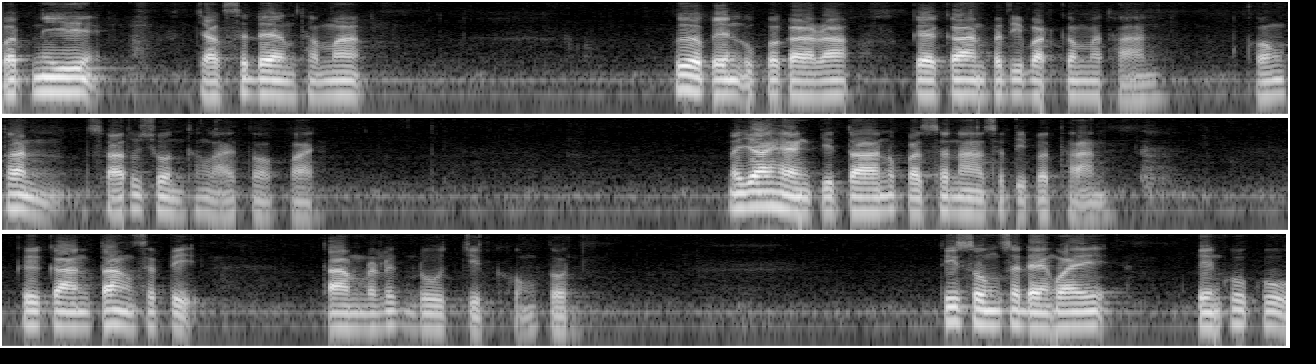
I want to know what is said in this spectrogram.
บัดนี้จากแสดงธรรมะ เพื่อเป็นอุปการะแก่การปฏิบัติกรรมฐานของท่านสาธุชนทั้งหลายต่อไปนัยยะแห่งจิตานุปัสสนาสติปัฏฐาน คือการตั้งสติตามระลึกดูจิตของตน ที่ทรงแสดงไว้เป็นคู่คู่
